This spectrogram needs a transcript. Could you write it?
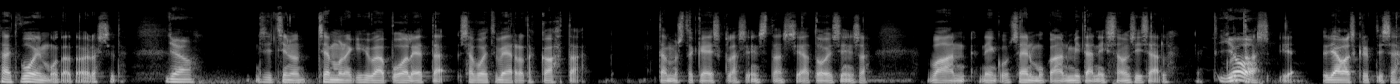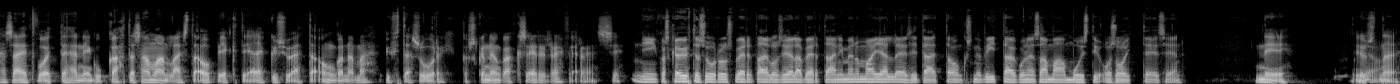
sä et voi mutatoida sitä. Joo. Sitten siinä on semmoinenkin hyvä puoli, että sä voit verrata kahta tämmöistä case class instanssia toisiinsa, vaan niin kuin sen mukaan, mitä niissä on sisällä. Et Joo. Taas JavaScriptissähän sä et voi tehdä niin kuin kahta samanlaista objektia ja kysyä, että onko nämä yhtä suuri, koska ne on kaksi eri referenssiä. Niin, koska yhtäsuuruusvertailu siellä vertaa nimenomaan jälleen sitä, että onko ne viittaako ne samaan muistiosoitteeseen. Niin, just Joo. näin.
